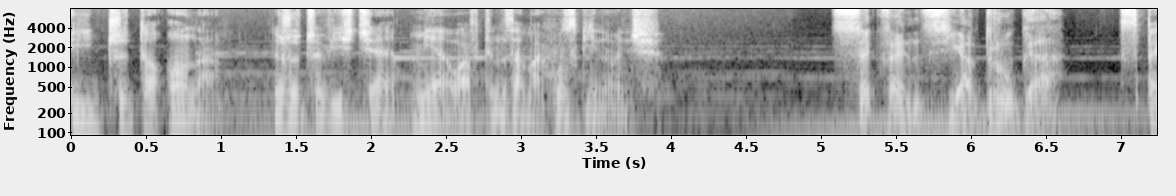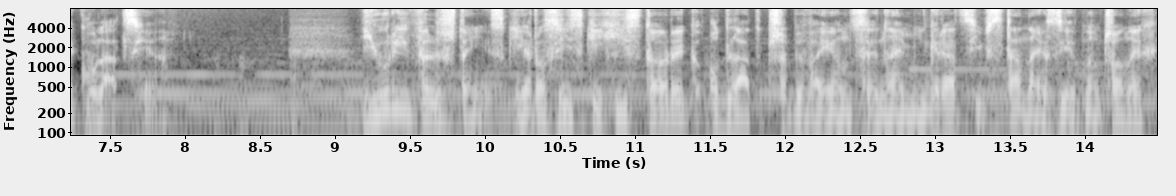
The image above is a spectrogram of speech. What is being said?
i czy to ona rzeczywiście miała w tym zamachu zginąć. Sekwencja druga. Spekulacje. Juri Felsztyński, rosyjski historyk, od lat przebywający na emigracji w Stanach Zjednoczonych,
